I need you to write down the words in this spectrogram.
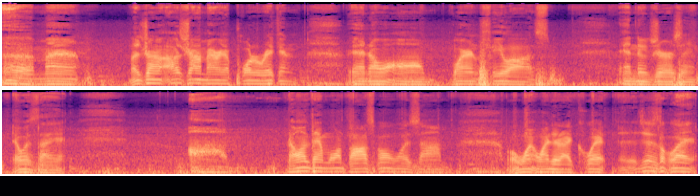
Oh man, I was trying. I was trying to marry a Puerto Rican you know, um, wearing filas in New Jersey. It was like, um, the only thing more possible was, um, when, when did I quit? It just looked like,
